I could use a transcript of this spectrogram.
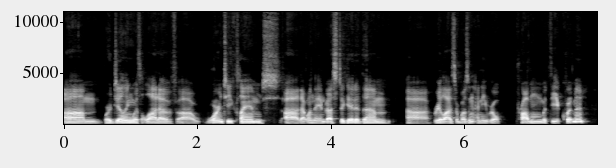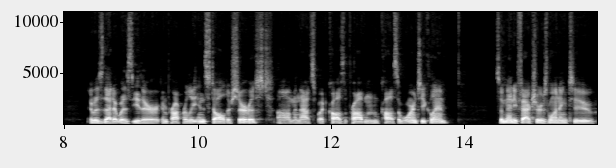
Um, we're dealing with a lot of uh, warranty claims uh, that, when they investigated them, realized there wasn't any real problem with the equipment. It was that it was either improperly installed or serviced, um, and that's what caused the problem, caused the warranty claim. So manufacturers wanting to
